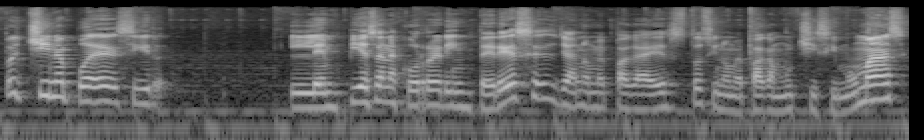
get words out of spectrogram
pues China puede decir, le empiezan a correr intereses, ya no me paga esto, sino me paga muchísimo más,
